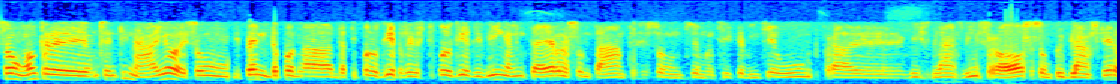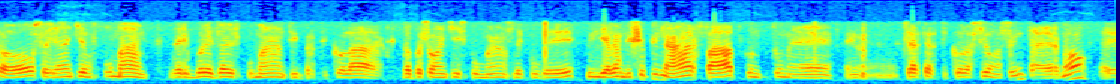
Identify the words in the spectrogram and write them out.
sono oltre un centinaio e sono, dipende da, da tipologia, perché le tipologie di vino all'interno sono tante, ci sono diciamo, circa 21 fra eh, vins blancs, vins rosse, sono più blancs che rosse e anche un spumante, le ribolleggiate spumanti in particolare, dopo sono anche i spumanti, le cuvée, quindi è un disciplinare fatto con una eh, certa articolazione al suo interno eh,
